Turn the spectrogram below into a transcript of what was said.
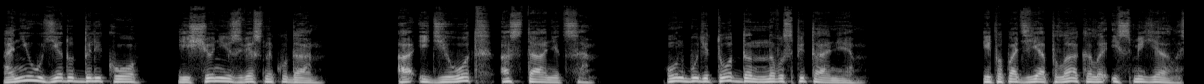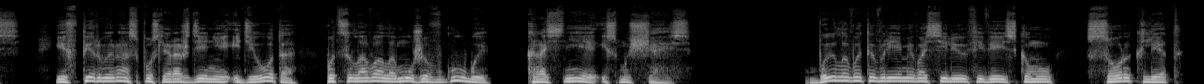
они уедут далеко, еще неизвестно куда. А идиот останется. Он будет отдан на воспитание. И попадья плакала и смеялась, и в первый раз после рождения идиота поцеловала мужа в губы, краснея и смущаясь. Было в это время Василию Фивейскому сорок лет,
